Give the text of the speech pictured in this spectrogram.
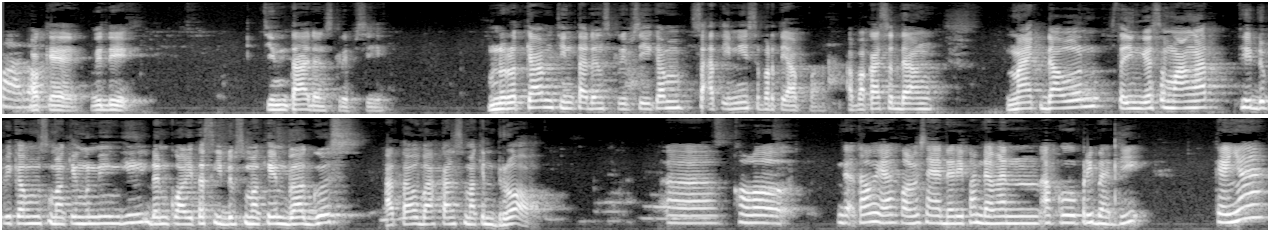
Parah. Oke, Widi. Cinta dan skripsi. Menurut kamu cinta dan skripsi kamu saat ini seperti apa? Apakah sedang naik daun sehingga semangat hidup kamu semakin meninggi dan kualitas hidup semakin bagus atau bahkan semakin drop? Eh, kalau nggak tahu ya kalau misalnya dari pandangan aku pribadi kayaknya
